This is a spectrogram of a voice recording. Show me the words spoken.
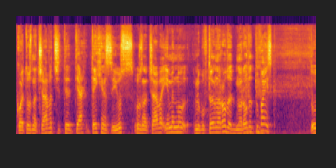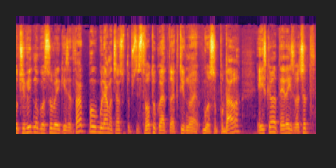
Което означава, че те, тях, техен съюз означава именно любовта на народа. Народът това иска. Очевидно, гласувайки за това, по-голяма част от обществото, която активно е гласоподава, е искала те да излъчат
